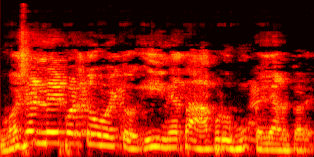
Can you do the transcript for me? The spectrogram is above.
વજન નહીં પડતું હોય, તો એ નેતા આપણું શું કલ્યાણ કરે?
